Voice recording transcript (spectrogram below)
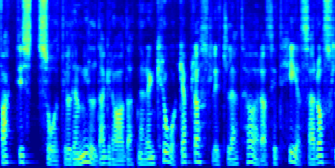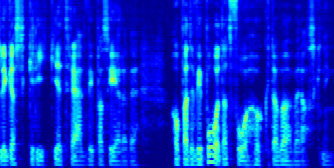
Faktiskt så till den milda grad att när en kråka plötsligt lät höra sitt hesa rossliga skrik i ett träd vi passerade hoppade vi båda två högt av överraskning.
